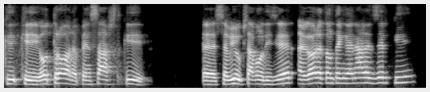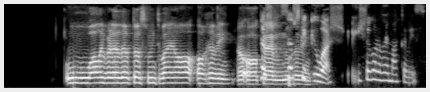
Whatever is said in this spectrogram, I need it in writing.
que, que outrora pensaste que eh, sabiam o que estavam a dizer, agora estão-te a enganar a dizer que o Oliver adaptou-se muito bem ao, ao rabinho, ao, ao creme Sabes, no sabes o que é que eu acho? Isto agora vem-me à cabeça.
